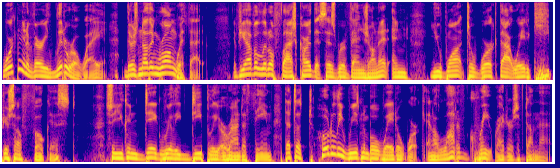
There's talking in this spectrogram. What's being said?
working in a very literal way, there's nothing wrong with that. If you have a little flashcard that says revenge on it and you want to work that way to keep yourself focused, so you can dig really deeply around a theme, that's a totally reasonable way to work, and a lot of great writers have done that.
